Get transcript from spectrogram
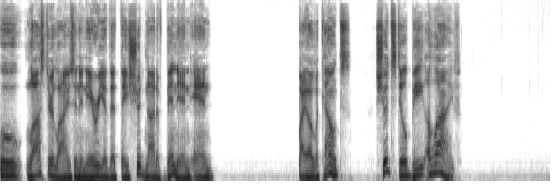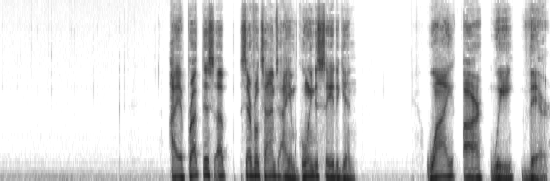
who lost their lives in an area that they should not have been in and by all accounts, should still be alive. I have brought this up several times. I am going to say it again. Why are we there?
